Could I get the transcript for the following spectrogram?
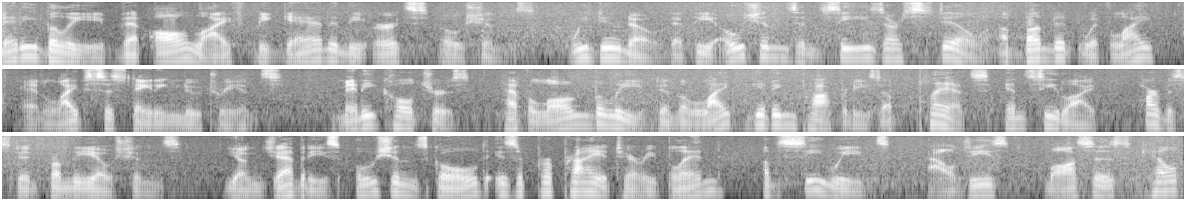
Many believe that all life began in the Earth's oceans we do know that the oceans and seas are still abundant with life and life sustaining nutrients. Many cultures have long believed in the life giving properties of plants and sea life harvested from the oceans. Youngevity's Ocean's Gold is a proprietary blend of seaweeds, algae, mosses, kelp,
